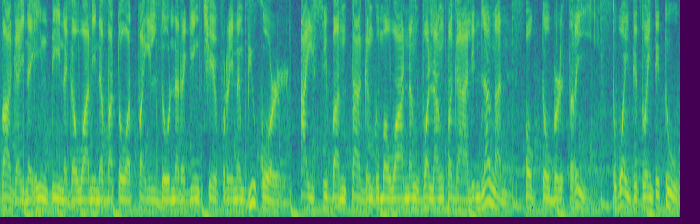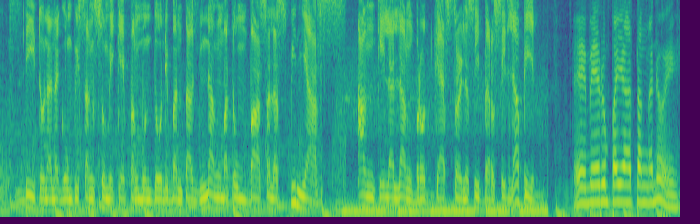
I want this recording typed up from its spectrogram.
bagay na hindi nagawa ni Nabato at Paildo na naging chief rin ng Bucor ay si Bantag ang gumawa ng walang pag-aalinlangan. October 3, 2022, dito na nag-umpisang sumikip ang mundo ni Bantag nang matumba sa Las Piñas ang kilalang broadcaster na si Percy Lapid. Eh, meron pa yatang ano eh,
